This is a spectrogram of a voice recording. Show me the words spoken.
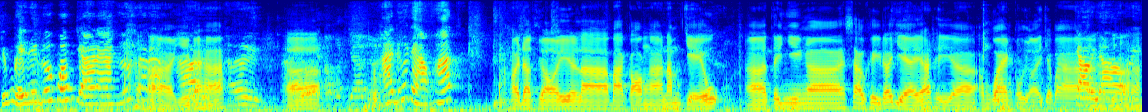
Chuẩn bị đi rước bóng chờ nè rước đó, đó. À, vậy đó hả? ừ. Ờ, hai đứa đi học hết hồi đợt rồi là bà còn à, 5 triệu à, tuy nhiên à, sau khi đó về á, thì à, ông Quang có gửi cho bà Trời ơi.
